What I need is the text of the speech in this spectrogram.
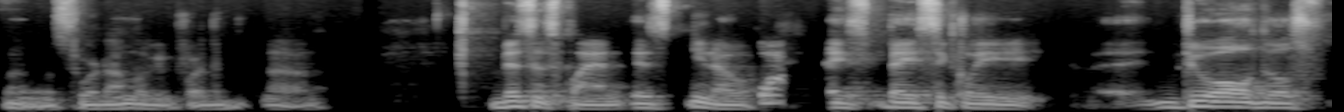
what's the word I'm looking for the uh, business plan is you know yeah. basically uh, do all those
